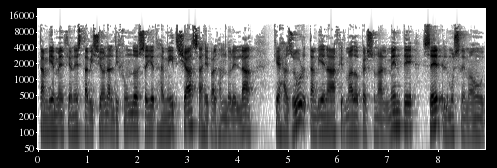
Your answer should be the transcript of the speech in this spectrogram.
También mencioné esta visión al difundo Sayyid Hamid Shah Sahib Alhamdulillah, que Hazur también ha afirmado personalmente ser el Muslim Maud.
